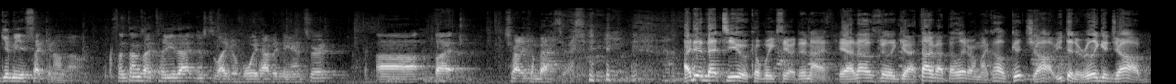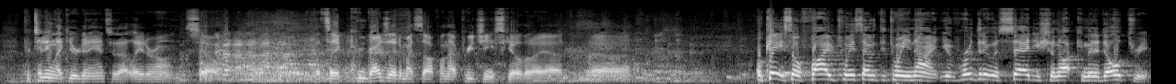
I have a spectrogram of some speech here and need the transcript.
Give me a second on that one. Sometimes I tell you that just to like avoid having to answer it, uh, but try to come back to it. I did that to you a couple weeks ago, didn't I? Yeah, that was really good. I thought about that later. I'm like, oh, good job. You did a really good job pretending like you were going to answer that later on. So that's I congratulated myself on that preaching skill that I had. Uh, okay, so 5, 27 through 29. You have heard that it was said, you shall not commit adultery.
